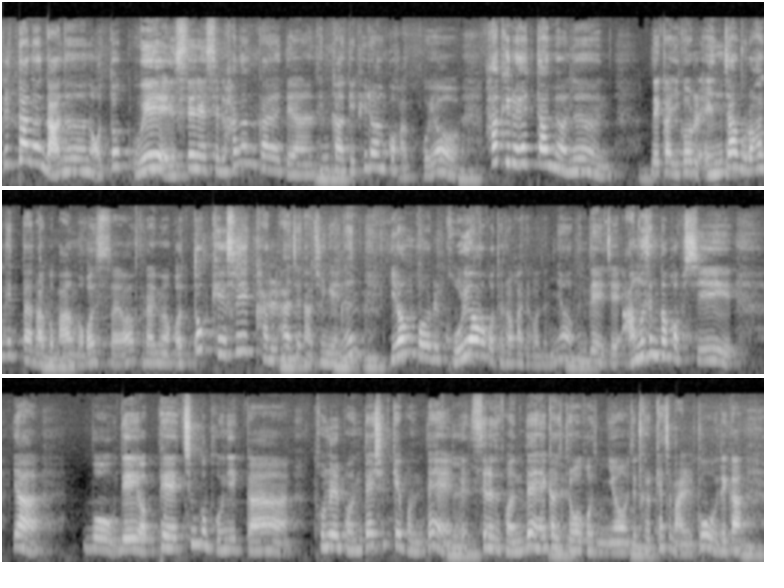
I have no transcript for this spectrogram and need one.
일단은 나는 어떠, 왜 SNS를 하는가에 대한 음. 생각이 필요한 것 같고요. 음. 하기로 했다면은 내가 이거를 N잡으로 하겠다라고 음. 마음 먹었어요. 그러면 어떻게 수익화를 하지 음. 나중에는 음, 음. 이런 거를 고려하고 들어가야 되거든요. 음. 근데 이제 아무 생각 없이 야, 뭐 내 옆에 친구 보니까 돈을 번대 쉽게 번대 네. SNS 번대 해가지고 네. 들어오거든요. 이제 음. 그렇게 하지 말고 내가 음.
